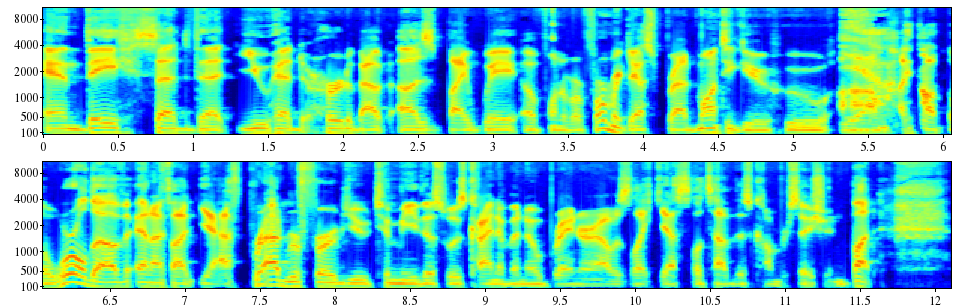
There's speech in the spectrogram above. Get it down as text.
and they said that you had heard about us by way of one of our former guests, Brad Montague, who um, yeah. um, I thought the world of. And I thought, yeah, if Brad referred you to me, this was kind of a no brainer. I was like, yes, let's have this conversation. But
